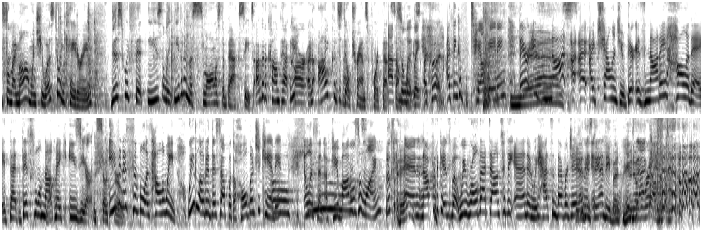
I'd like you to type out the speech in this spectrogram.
For my mom, when she was doing catering, this would fit easily, even in the smallest of back seats. I've got a compact car, and I could still transport that Absolutely. someplace. I could. I think of tailgating. There is. I, challenge you, there is not a holiday that this will not Yep. make easier. It's so Even as simple as Halloween. We loaded this up with a whole bunch of candy. Oh, and listen, a few bottles of wine. That's- hey. And not for the kids, but we rolled that down to the end and we had some beverages. and Candy's it- dandy, but you know the Exactly. rest.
